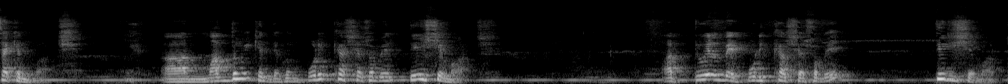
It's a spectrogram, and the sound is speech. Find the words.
সেকেন্ড মার্চ। আর মাধ্যমিকের দেখুন, পরীক্ষা শেষ হবে তেইশে মার্চ। আর টুয়েলভের পরীক্ষা শেষ হবে তিরিশে মার্চ।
